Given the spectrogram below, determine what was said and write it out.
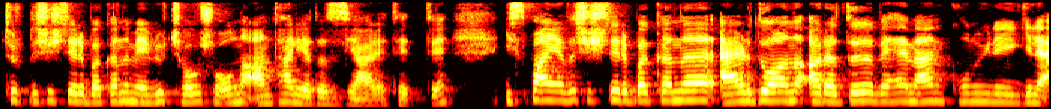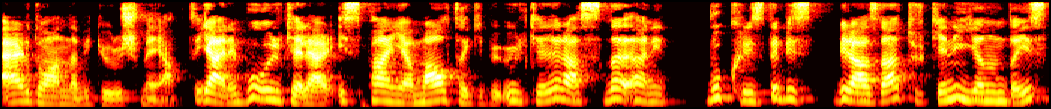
Türk Dışişleri Bakanı Mevlüt Çavuşoğlu'nu Antalya'da ziyaret etti. İspanya Dışişleri Bakanı Erdoğan'ı aradı ve hemen konuyla ilgili Erdoğan'la bir görüşme yaptı. Yani bu ülkeler İspanya, Malta gibi ülkeler aslında hani bu krizde biz biraz daha Türkiye'nin yanındayız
